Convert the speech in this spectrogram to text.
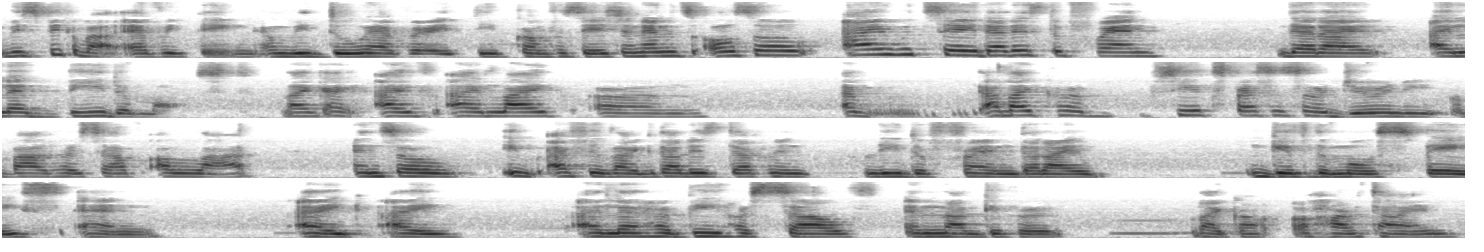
we speak about everything and we do have very deep conversation. And it's also i would say that is the friend that i i let be the most. Like i i i like um I, I like her she expresses her journey about herself a lot. And so it, i feel like that is definitely the friend that i give the most space and I I I let her be herself and not give her like a, a hard time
